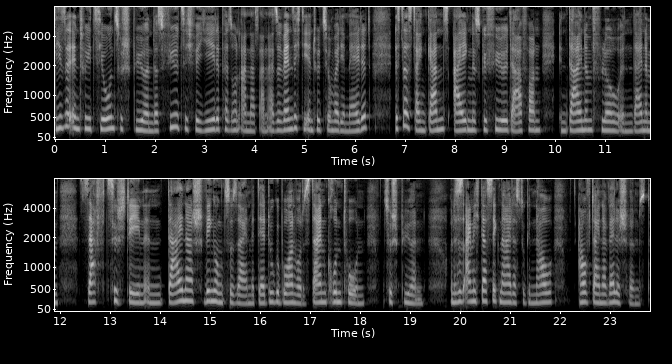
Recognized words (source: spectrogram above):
diese Intuition zu spüren, das fühlt sich für jede Person anders an. Also wenn sich die Intuition bei dir meldet, ist das dein ganz eigenes Gefühl davon, in deinem Flow, in deinem Saft zu stehen, in deiner Schwingung zu sein, mit der du geboren wurdest, deinen Grundton zu spüren. Und es ist eigentlich das Signal, dass du genau auf deiner Welle schwimmst.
